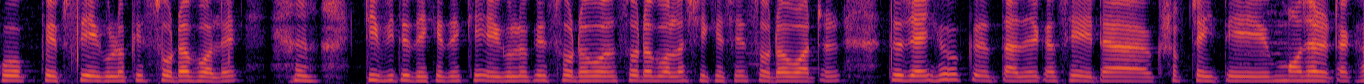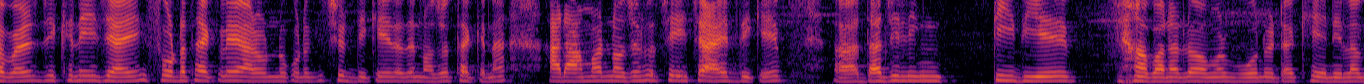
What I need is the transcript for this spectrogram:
কোক পেপসি এগুলোকে সোডা বলে। টিভিতে দেখে দেখে এগুলোকে সোডা সোডা বলা শিখেছে, সোডা ওয়াটার। তো যাই হোক, তাদের কাছে এটা সবচাইতে মজার একটা খাবার। যেখানেই যায়, সোডা থাকলে আর অন্য কোনো কিছুর দিকে তাদের নজর থাকে না। আর আমার নজর হচ্ছে এই চায়ের দিকে। দার্জিলিং টি দিয়ে চা বানালো, আমার বোন ওটা খেয়ে নিলাম,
